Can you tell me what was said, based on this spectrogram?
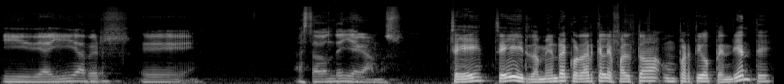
Y de ahí a ver eh, hasta dónde llegamos. Sí, sí, y también recordar que le falta un partido pendiente,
